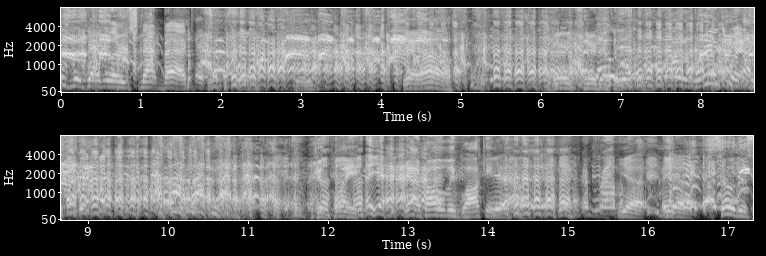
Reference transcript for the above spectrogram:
his vocabulary snapped back. Yeah, wow. Very clear definition. real quick. Good point. yeah. Yeah, probably blocking it out. Yeah, yeah, So this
